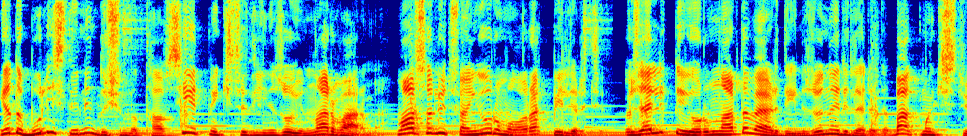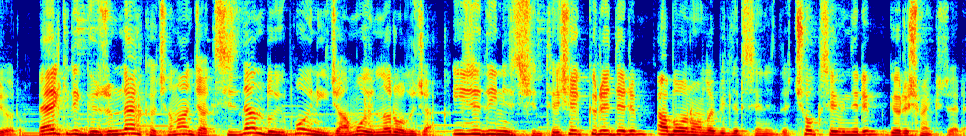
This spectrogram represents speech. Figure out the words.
Ya da bu listenin dışında tavsiye etmek istediğiniz oyunlar var mı? Varsa lütfen yorum olarak belirtin. Özellikle yorumlarda verdiğiniz önerilere de bakmak istiyorum. Belki de gözümden kaçan ancak sizden duyup oynayacağım oyunlar olacak. İzlediğiniz için teşekkür ederim. Abone olabilirseniz de çok sevinirim. Görüşmek üzere.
